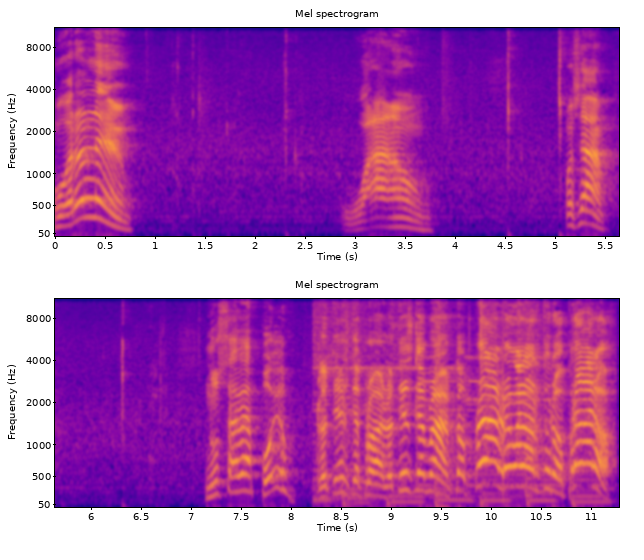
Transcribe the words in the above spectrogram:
¡Órale! ¡Wow! O sea, no sabe a pollo. Lo tienes que probar, lo tienes que probar. Pruébalo, pruébalo, Arturo, pruébalo.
